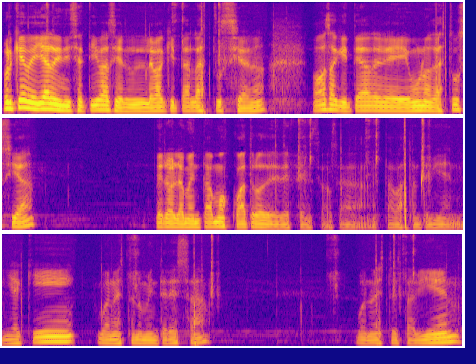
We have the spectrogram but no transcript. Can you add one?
¿Por qué veía la iniciativa si le va a quitar la astucia, no? Vamos a quitarle uno de astucia pero le aumentamos 4 de defensa, o sea, está bastante bien. Y aquí, bueno, esto no me interesa. Bueno, esto está bien.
